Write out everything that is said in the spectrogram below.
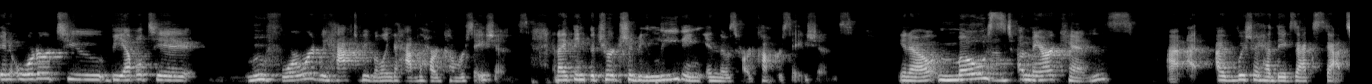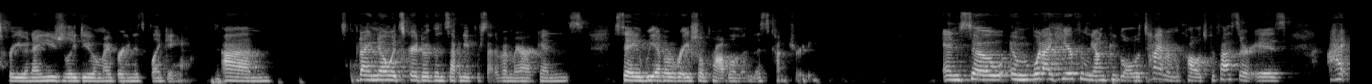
in order to be able to move forward, we have to be willing to have the hard conversations. And I think the church should be leading in those hard conversations. You know, most Americans, I, I wish I had the exact stats for you, and I usually do, and my brain is blanking. Um, but I know it's greater than 70% of Americans say we have a racial problem in this country. And so, and what I hear from young people all the time, I'm a college professor, is I,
